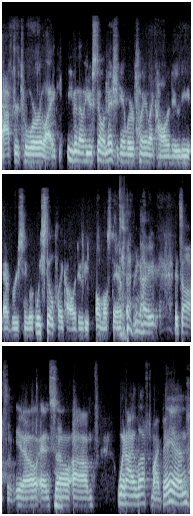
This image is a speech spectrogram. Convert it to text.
after tour. Like, even though he was still in Michigan, we were playing like Call of Duty every single. We still play Call of Duty almost damn every night. It's awesome, you know. And so um, when I left my band.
